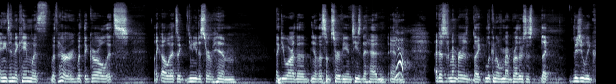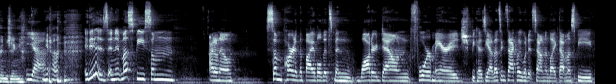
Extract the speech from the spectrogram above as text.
anytime it came with with her with the girl it's like oh it's like you need to serve him like you are the you know the subservient he's the head and Yeah. i just remember like looking over my brothers just like visually cringing yeah, Yeah. it is, and it must be some, I don't know, some part of the Bible that's been watered down for marriage. Because yeah, that's exactly what it sounded like. That must be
